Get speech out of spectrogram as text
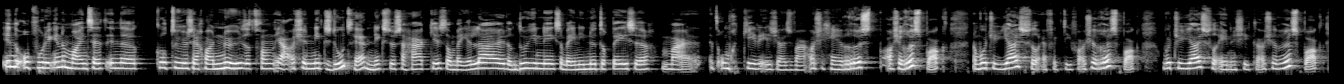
In de opvoeding, in de mindset, in de cultuur, zeg maar, nu, dat van, ja, als je niks doet, hè, niks tussen haakjes, dan ben je lui, dan doe je niks, dan ben je niet nuttig bezig. Maar het omgekeerde is juist waar. Als je geen rust, als je rust pakt, dan word je juist veel effectiever. Als je rust pakt, word je juist veel energieker. Als je rust pakt,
